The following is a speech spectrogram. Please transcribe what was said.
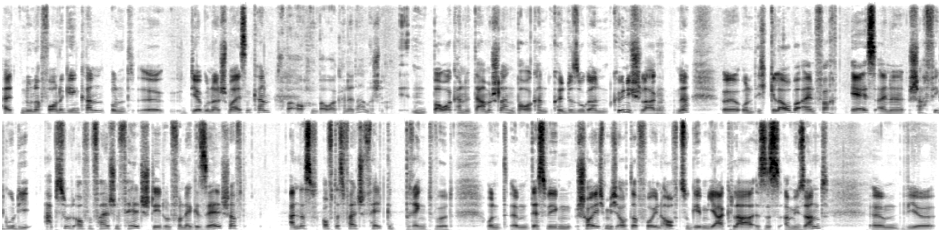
halt nur nach vorne gehen kann und äh, diagonal schmeißen kann. Aber auch ein Bauer kann eine Dame schlagen. ein Bauer kann eine Dame schlagen, ein Bauer kann, könnte sogar einen König schlagen. Ne? Äh, Und ich glaube einfach, er ist eine Schachfigur, die absolut auf dem falschen Feld steht und von der Gesellschaft anders auf das falsche Feld gedrängt wird. Und ähm, deswegen scheue ich mich auch davor, ihn aufzugeben. Ja, klar, es ist amüsant. Ähm, wir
